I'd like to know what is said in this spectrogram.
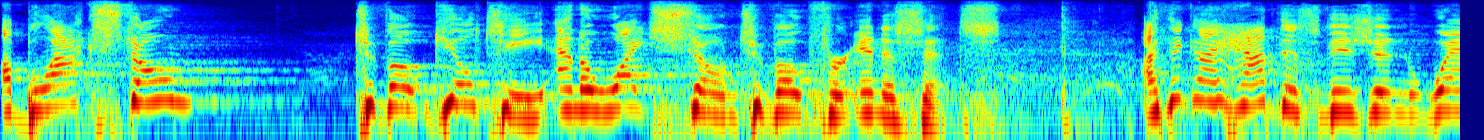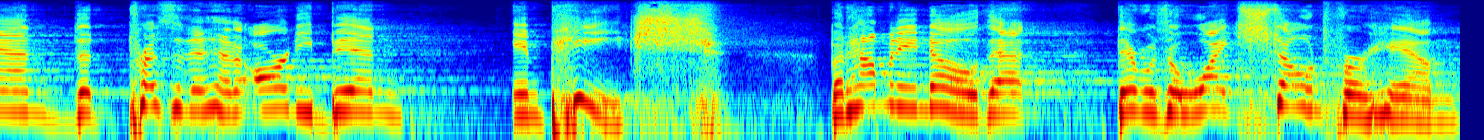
a black stone to vote guilty and a white stone to vote for innocence. I think I had this vision when the president had already been impeached. But how many know that there was a white stone for him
